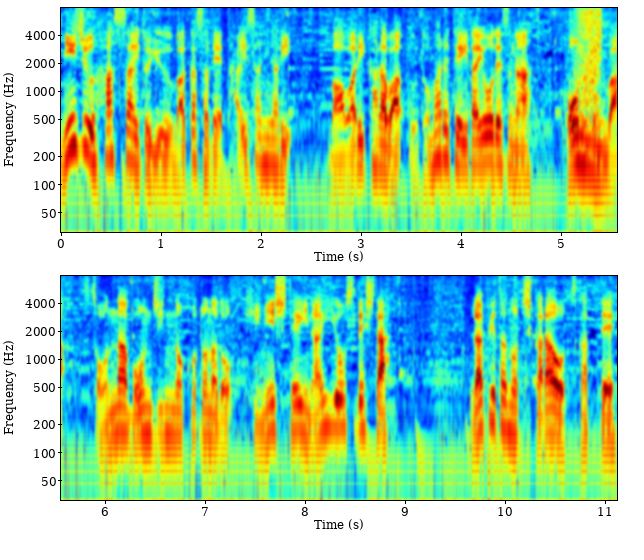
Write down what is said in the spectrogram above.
28歳という若さで大佐になり周りからは疎まれていたようですが本人はそんな凡人のことなど気にしていない様子でした。ラピュタの力を使って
